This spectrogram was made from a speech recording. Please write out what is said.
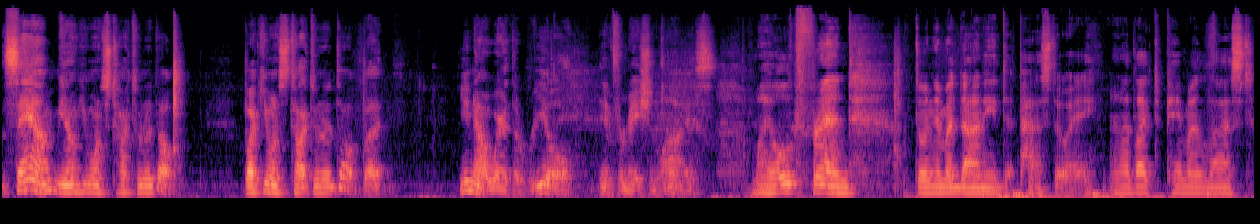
Sam, you know, he wants to talk to an adult. Bucky wants to talk to an adult, but you know where the real information lies. My old friend, Donya Madani, passed away, and I'd like to pay my last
